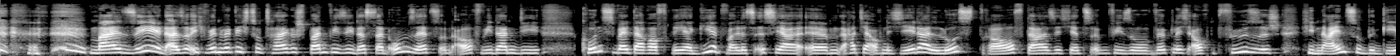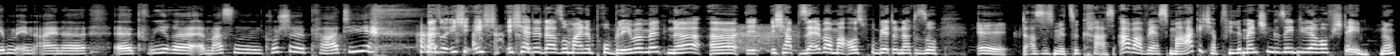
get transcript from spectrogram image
mal sehen. Also ich bin wirklich total gespannt, wie sie das dann umsetzt und auch wie dann die Kunstwelt darauf reagiert, weil es ist ja, ähm, hat ja auch nicht jeder Lust drauf, da sich jetzt irgendwie so wirklich auch physisch hineinzubegeben begeben in eine äh, queere Massenkuschelparty. Also ich, ich, ich hätte da so meine Probleme mit, ne? Äh, ich habe selber mal ausprobiert und dachte so, ey, das ist mir zu krass. Aber wer es mag, ich habe viele Menschen gesehen, die darauf stehen. Ne?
